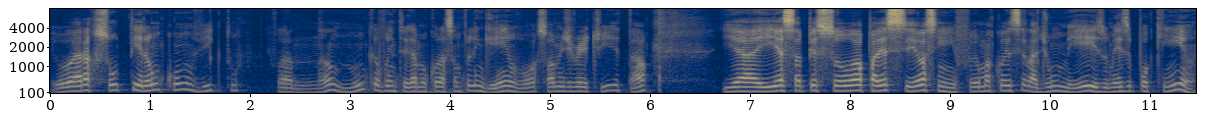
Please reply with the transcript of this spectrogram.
eu era solteirão convicto. Falava, não, nunca vou entregar meu coração pra ninguém, eu vou só me divertir e tal. E aí essa pessoa apareceu, assim, foi uma coisa, sei lá, de um mês, um mês e pouquinho.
